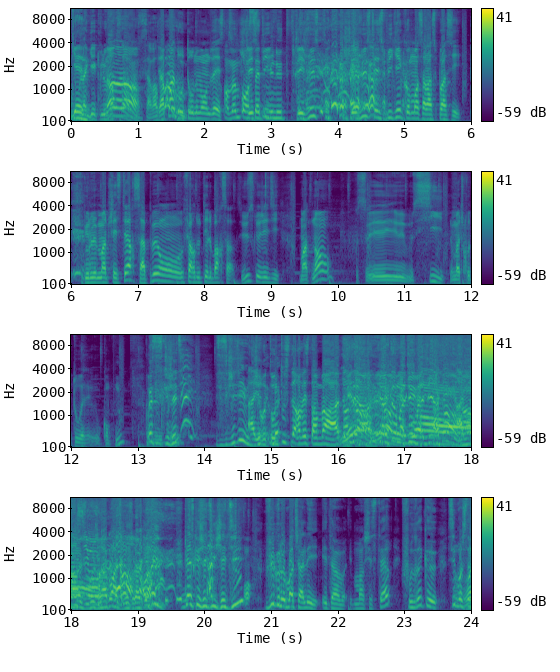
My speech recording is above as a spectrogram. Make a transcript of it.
Ken. Non, non, non, y a pas de retournement de veste. En même pas 7 minutes. Je juste, j'ai juste expliqué comment ça va se passer. Que le Manchester, ça peut faire douter le Barça. C'est juste ce que j'ai dit. Maintenant, euh, si le match retour est contre nous. Ouais, c'est ce que j'ai dit c'est ce que j'ai dit. Ah, ils retournent tous leur veste en bas. Attends, bientôt Mathieu il va dire attention. Qu'est-ce que j'ai dit? J'ai dit, oh. vu que le match aller est à Manchester, il faudrait que si Manchester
